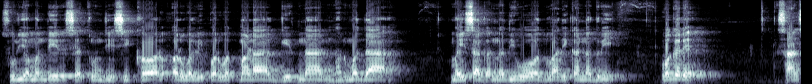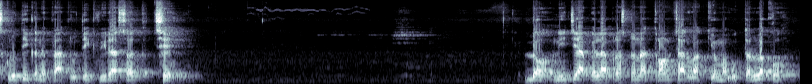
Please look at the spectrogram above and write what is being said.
સૂર્ય મંદિર, શેત્રુંજી શિખર, અરવલ્લી પર્વતમાળા, ગિરનાર, નર્મદા, મહીસાગર નદીઓ, દ્વારિકા નગરી વગેરે સાંસ્કૃતિક અને પ્રાકૃતિક વિરાસત છે. ડ. નીચે આપેલા પ્રશ્નના ત્રણ ચાર વાક્યોમાં ઉત્તર લખો.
